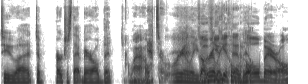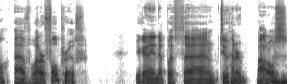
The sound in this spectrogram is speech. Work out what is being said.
to uh, to purchase that barrel, but Wow. that's a really So really if you get cool that deal. whole barrel of Weller Foolproof, you're going to end up with uh, 200 bottles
